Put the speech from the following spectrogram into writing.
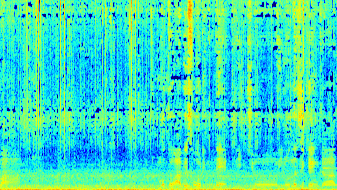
まあ、元安倍総理のね、一応、いろんな事件があっ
